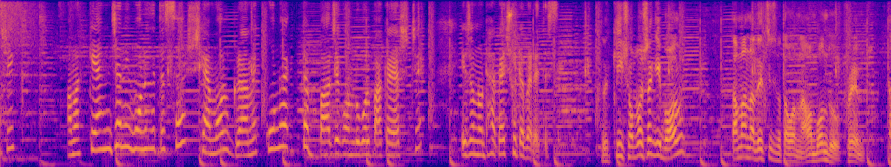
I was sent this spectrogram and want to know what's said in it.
আশিক আমার কেন জানি মনে হইতেছে শ্যামল গ্রামে কোনো একটা বাজে গন্ডগোল পাকায় আসছে এজন্য ঢাকায় ছুটে বেড়াইতেছে। কি সমস্যা কি বল? তামান্না দেখছিস তো তামান্না আমার বন্ধু ফ্রেন্ড তা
